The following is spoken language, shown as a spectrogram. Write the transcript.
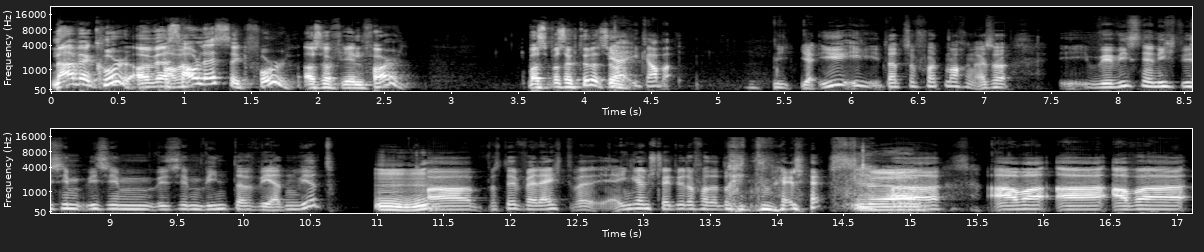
Na, wäre cool, aber wäre saulässig, voll. Also auf jeden Fall. Was, was sagst du dazu? Ja, ich glaube, ja, ich, ich das sofort machen. Also, wir wissen ja nicht, wie es im, wie es im, wie es im Winter werden wird. Mhm. Äh, was du, vielleicht, weil England steht wieder vor der dritten Welle. Ja. Äh, aber, äh, aber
